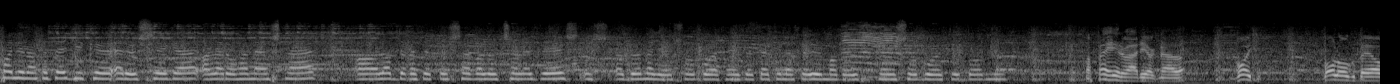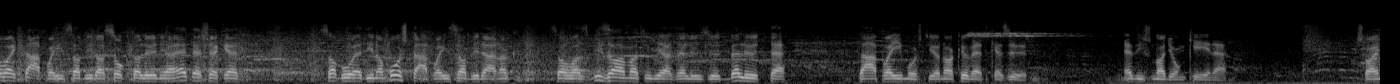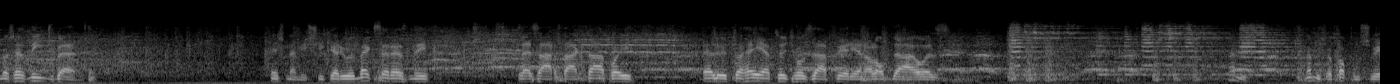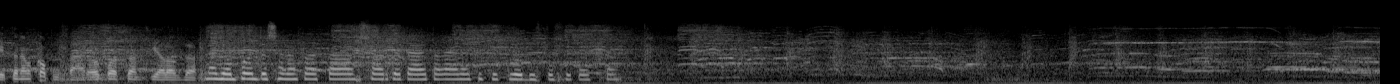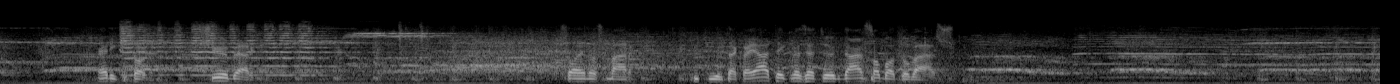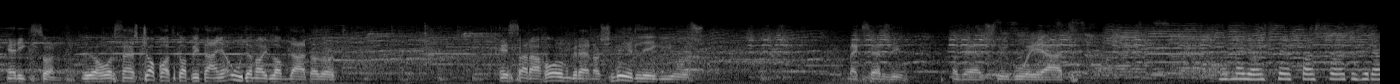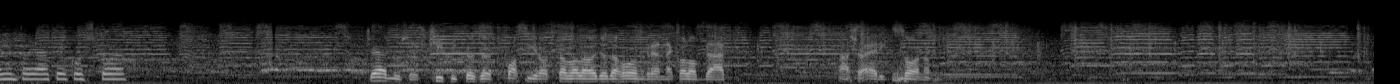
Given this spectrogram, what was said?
Fanninak az egyik erőssége a lerohanásnál a labdavezetéssel való cselezés, és ebből nagyon sok gólt helyzetet, illetve ő maga is nagyon sok gólt tud dobni. A fehérváriaknál vagy Balog Bea, vagy Tápai Szabira szokta lőni a heteseket. Szabó Edina most Tápai Szabirának szavaz bizalmat, ugye az előzőt belőtte. Tápai most jön a következő. Ez is nagyon kéne. Sajnos ez nincs bent. És nem is sikerül megszerezni. Lezárták Tápai előtt a helyet, hogy hozzáférjen a labdához. Nem is, nem is a kapus védte, hanem a kapufáról pattant ki a labda. Nagyon pontosan akarta a sarkot általán, egy picit túl biztosította. Eriksson, Sjöberg. Sajnos már kütyültek a játékvezetők, Dán szabaddobás. Eriksson, ő a Horszáns csapatkapitánya, úgy nagy labdát adott. És Sarah Holmgren, a svéd légiós, megszerzi az első gólját. Ez nagyon szép passz volt az irányító játékostól. Csernus és Csiti között passzírozta valahogy oda Holmgrennek a labdát. Mása Eriksson.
